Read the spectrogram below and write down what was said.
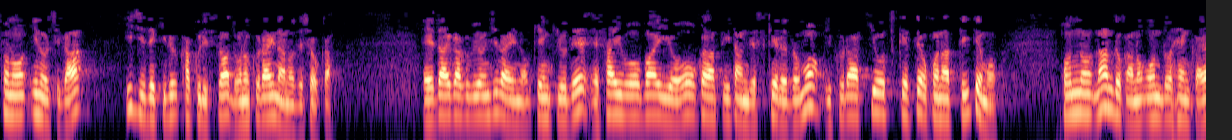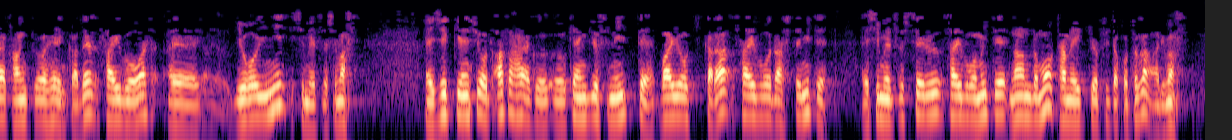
その命が維持できる確率はどのくらいなのでしょうか。大学病院時代の研究で細胞培養を行っていたんですけれども、いくら気をつけて行っていても、ほんの何度かの温度変化や環境変化で細胞は、えー、容易に死滅します。実験しようと朝早く研究室に行って培養機から細胞を出してみて死滅している細胞を見て何度もため息をついたことがあります。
